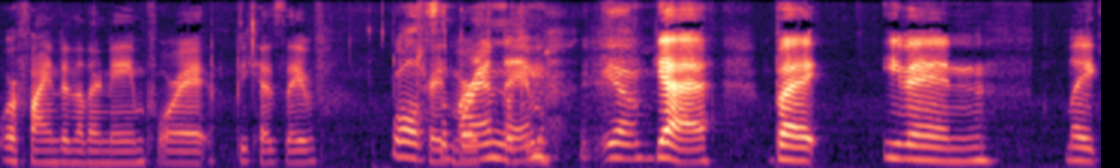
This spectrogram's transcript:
or find another name for it because they've Well, it's the brand boogie. name. Yeah. yeah, but even like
